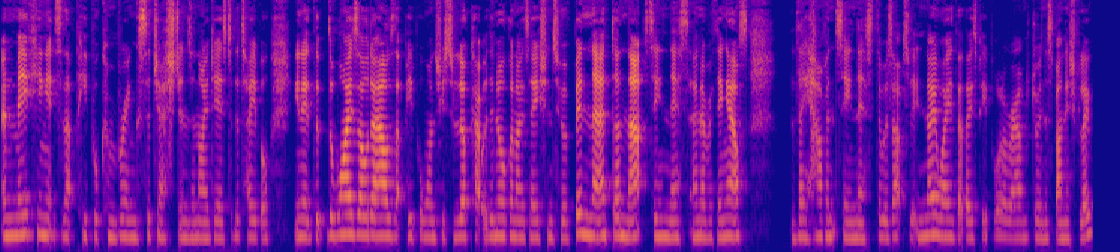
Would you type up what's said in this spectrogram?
and making it so that people can bring suggestions and ideas to the table. You know, the, the wise old owls that people once used to look at within organisations who have been there, done that, seen this, and everything else they haven't seen this. There was absolutely no way that those people were around during the Spanish flu.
